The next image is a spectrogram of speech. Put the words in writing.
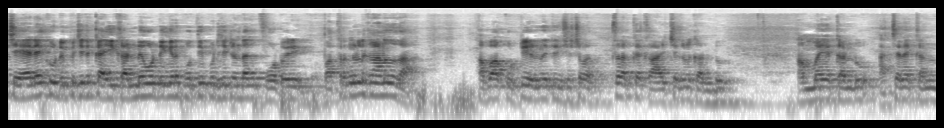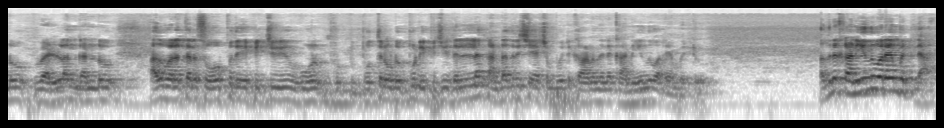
ചേലയൊക്കെ ഉടുപ്പിച്ചിട്ട് കൈ കണ്ണുകൊണ്ട് ഇങ്ങനെ പൊത്തി പിടിച്ചിട്ടുണ്ടാകും ഫോട്ടോയിൽ. പത്രങ്ങളിൽ കാണുന്നതാണ് അപ്പോൾ ആ കുട്ടി എഴുന്നേറ്റിന് ശേഷം എത്രയൊക്കെ കാഴ്ചകൾ കണ്ടു? അമ്മയെ കണ്ടു അച്ഛനെ കണ്ടു വെള്ളം കണ്ടു അതുപോലെ തന്നെ സോപ്പ് തേപ്പിച്ച് പുത്തൻ ഉടുപ്പ് പിടിപ്പിച്ച് ഇതെല്ലാം കണ്ടതിന് ശേഷം പോയിട്ട് കാണുന്നതിനെ കണിയെന്ന് പറയാൻ പറ്റുമോ അതിന് കണിയെന്ന് പറയാൻ പറ്റില്ല.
